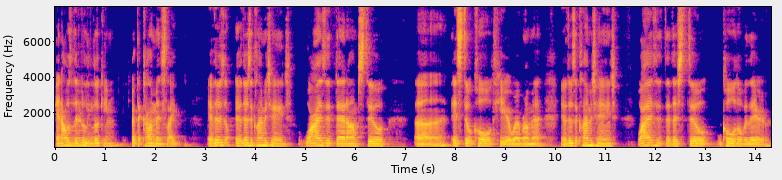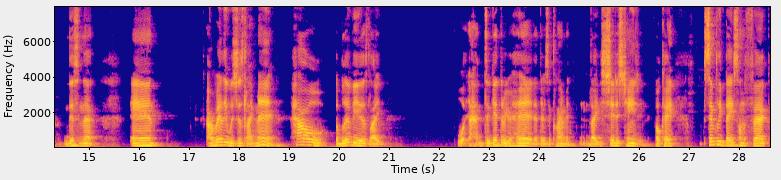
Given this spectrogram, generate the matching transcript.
and I was literally looking at the comments like if there's if there's a climate change, why is it that I'm still uh, it's still cold here wherever I'm at. If there's a climate change, why is it that there's still cold over there? This and that. And I really was just like, man, how oblivious, like, what to get through your head that there's a climate, like, shit is changing, okay? Simply based on the fact,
